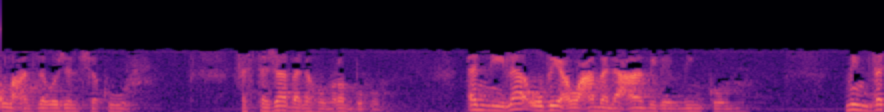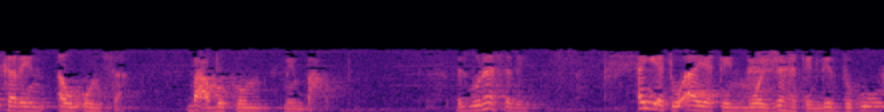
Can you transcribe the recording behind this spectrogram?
الله عز وجل شكور. فاستجاب لهم ربهم أني لا أضيع عمل عامل منكم من ذكر أو أنثى بعضكم من بعض. بالمناسبة أية آية موجهة للذكور؟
